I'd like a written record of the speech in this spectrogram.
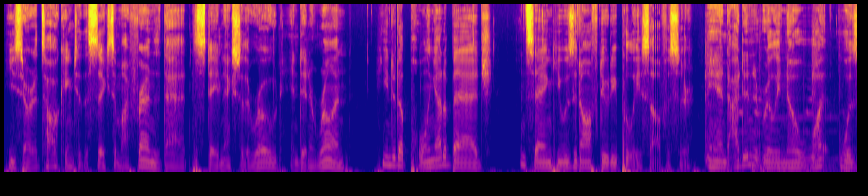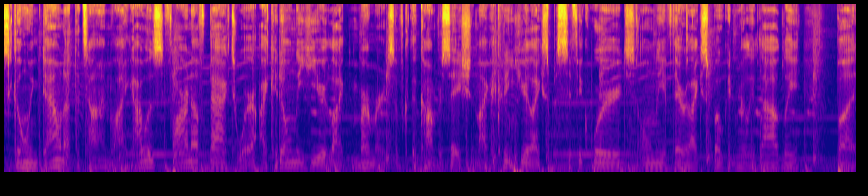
He started talking to the six of my friends that stayed next to the road and didn't run. He ended up pulling out a badge and saying he was an off duty police officer. And I didn't really know what was going down at the time. Like, I was far enough back to where I could only hear like murmurs of the conversation. Like, I couldn't hear like specific words, only if they were like spoken really loudly. But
